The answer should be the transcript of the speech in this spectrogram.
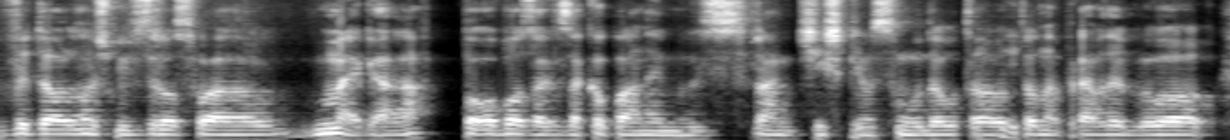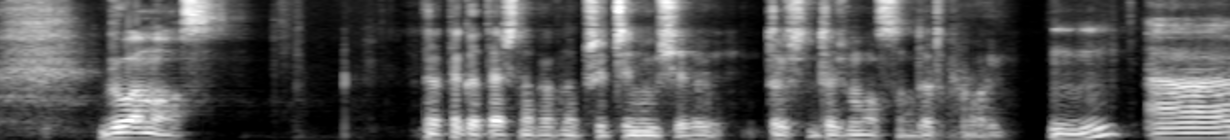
wydolność mi wzrosła mega. Po obozach Zakopanym z Franciszkiem Smudą to, to naprawdę było, była moc. Dlatego też na pewno przyczynił się dość, dość mocno do rozwoju. Mhm. A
